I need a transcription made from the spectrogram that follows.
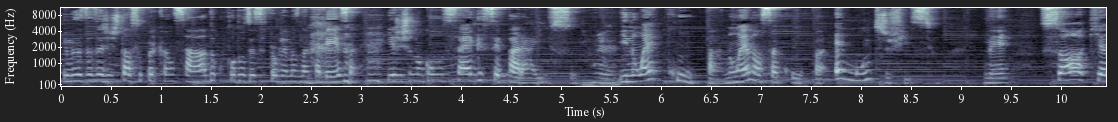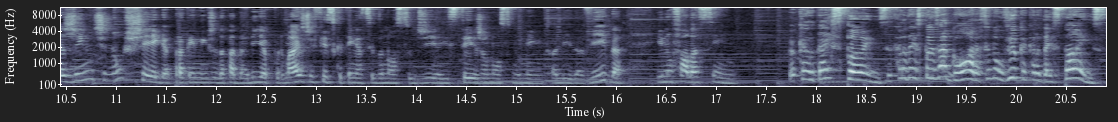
E muitas vezes a gente tá super cansado, com todos esses problemas na cabeça, e a gente não consegue separar isso. É. E não é culpa, não é nossa culpa. É muito difícil, né? Só que a gente não chega para atendente da padaria, por mais difícil que tenha sido o nosso dia e esteja o nosso momento ali da vida, e não fala assim: eu quero 10 pães, eu quero 10 pães agora, você não viu que eu quero 10 pães?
